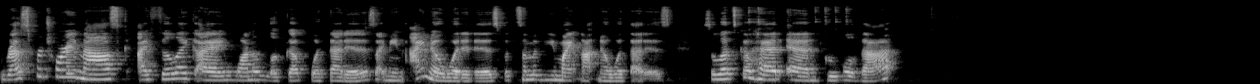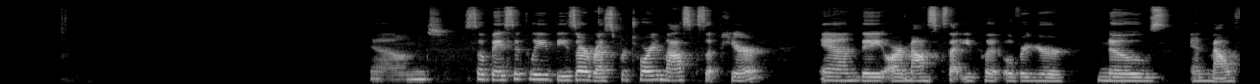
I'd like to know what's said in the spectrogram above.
respiratory mask, I feel like I want to look up what that is. I mean, I know what it is, but some of you might not know what that is. So let's go ahead and Google that. And so basically these are respiratory masks up here and they are masks that you put over your nose and mouth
